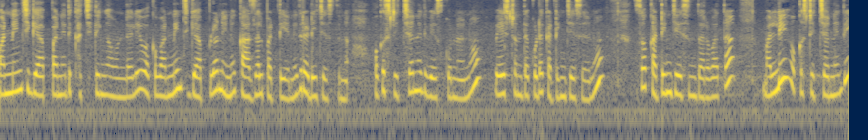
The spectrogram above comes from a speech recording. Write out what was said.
వన్ ఇంచ్ గ్యాప్ అనేది ఖచ్చితంగా ఉండాలి. ఒక వన్ ఇంచ్ గ్యాప్లో నేను కాజాల్ పట్టీ అనేది రెడీ చేస్తున్నా. ఒక స్టిచ్ అనేది వేసుకున్నాను. వేస్ట్ అంతా కూడా కటింగ్ చేశాను. సో కటింగ్ చేసిన తర్వాత మళ్ళీ ఒక స్టిచ్ అనేది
